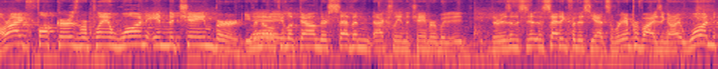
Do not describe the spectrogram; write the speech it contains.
All right, fuckers, we're playing one in the chamber. Even though if you look down, there's seven actually in the chamber, but it, there isn't a setting for this yet, so we're improvising. All right, one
